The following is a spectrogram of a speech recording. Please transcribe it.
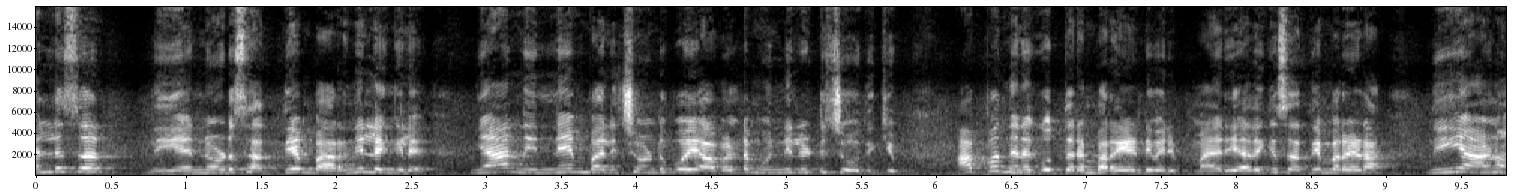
അല്ല സർ നീ എന്നോട് സത്യം പറഞ്ഞില്ലെങ്കിൽ ഞാൻ നിന്നെയും വലിച്ചോണ്ട് പോയി അവളുടെ മുന്നിലിട്ട് ചോദിക്കും. അപ്പം നിനക്ക് ഉത്തരം പറയേണ്ടി വരും. മര്യാദയ്ക്ക് സത്യം പറയടാ. നീയാണോ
